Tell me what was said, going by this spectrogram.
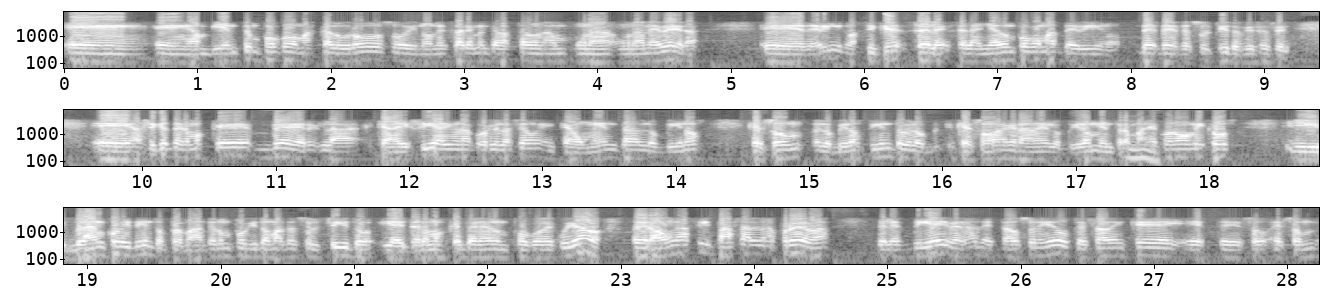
en, en ambiente un poco más caluroso y no necesariamente va a estar una, una, una nevera eh, de vino, así que se le, se le añade un poco más de vino, de, de, de sulfito, quise decir. Eh, así que tenemos que ver la, que ahí sí hay una correlación en que aumentan los vinos que son los vinos tintos y los que son a granel, los vinos mientras más económicos y blancos y tintos, pues van a tener un poquito más de sulfito y ahí tenemos que tener un poco de cuidado, pero aún así pasan la prueba del FDA, ¿verdad? De Estados Unidos, ustedes saben que este, son, son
